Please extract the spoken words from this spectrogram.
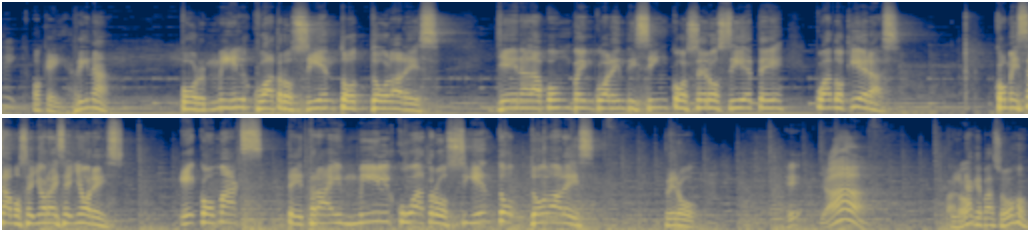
Sí. Ok, Rina, por 1400 dólares, llena la pompa en 4507 cuando quieras. Comenzamos, señoras y señores. Ecomax te trae 1400 dólares. Pero, Eh, Ya. paró. Rina, ¿qué pasó?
